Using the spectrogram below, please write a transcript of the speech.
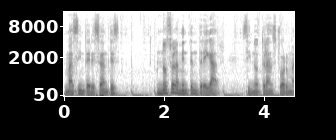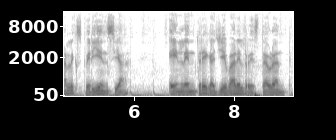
más interesantes. No solamente entregar, sino transformar la experiencia en la entrega, llevar el restaurante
